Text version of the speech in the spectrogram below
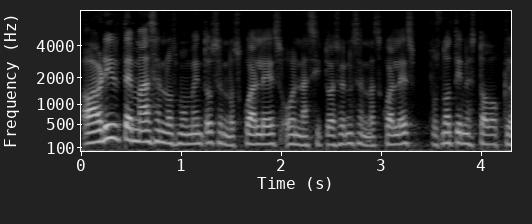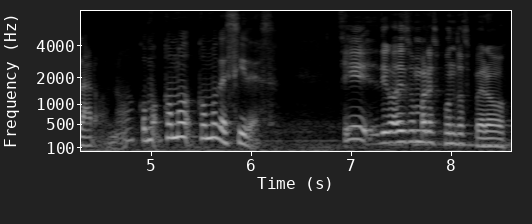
abrirte más en los momentos en los cuales, o en las situaciones en las cuales, pues no tienes todo claro, ¿no? ¿Cómo, cómo, cómo decides? Sí, digo, esos son varios puntos, pero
